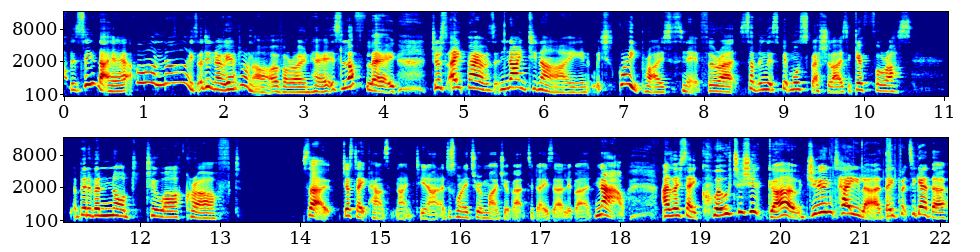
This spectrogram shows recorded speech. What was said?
I haven't seen that here. Oh, nice. I didn't know we had one of our own here. It's lovely. Just £8.99, which is a great price, isn't it, for uh, something that's a bit more specialised, a gift for us, a bit of a nod to our craft. So, just £8.99. I just wanted to remind you about today's early bird. Now, as I say, quilt as you go. June Tailor, they put together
